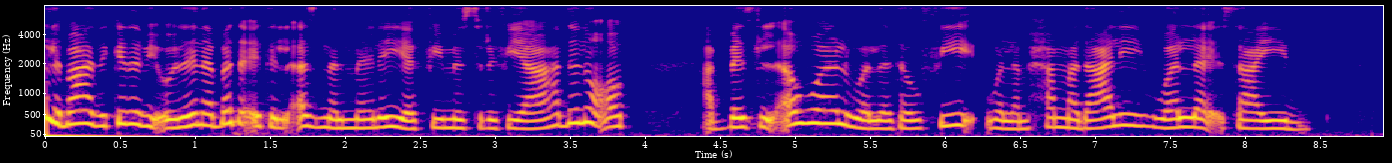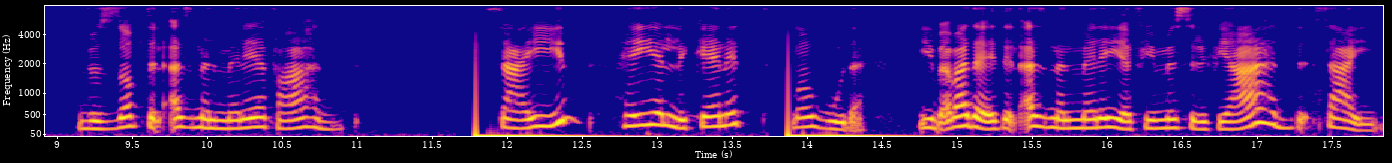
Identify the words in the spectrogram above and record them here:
اللي بعد كده بيقول لنا بدأت الأزمة المالية في مصر في عهد نقط. عباس الأول ولا توفيق ولا محمد علي ولا سعيد؟ بالظبط الأزمة المالية في عهد سعيد هي اللي كانت موجودة. يبقى بدأت الأزمة المالية في مصر في عهد سعيد.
